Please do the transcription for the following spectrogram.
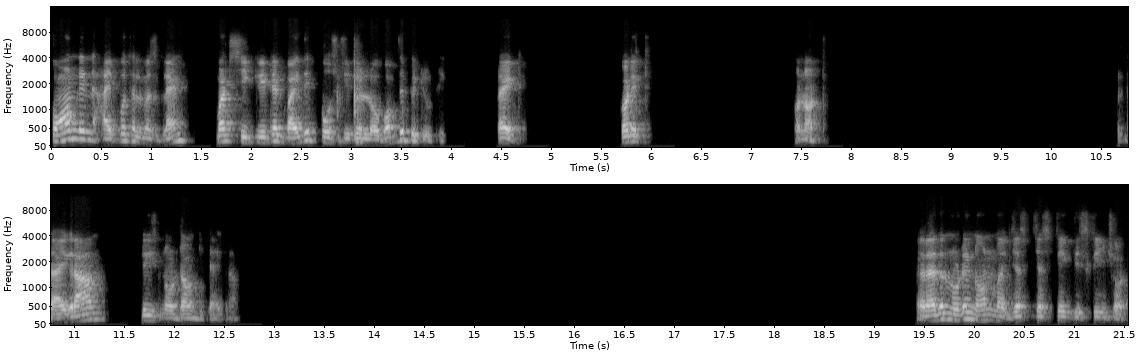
formed in hypothalamus gland, but secreted by the posterior lobe of the pituitary. Right? Got it? Or not? The diagram, please note down the diagram. rather not on, non-merge, just, just take the screenshot.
